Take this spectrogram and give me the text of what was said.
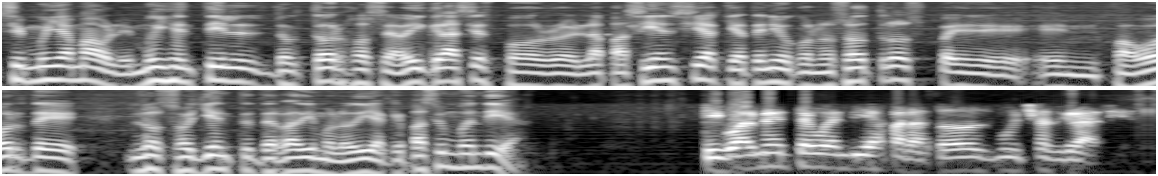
Sí, muy amable, muy gentil, doctor José David. Gracias por la paciencia que ha tenido con nosotros eh, en favor de los oyentes de Radio Melodía. Que pase un buen día. Igualmente, buen día para todos. Muchas gracias.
